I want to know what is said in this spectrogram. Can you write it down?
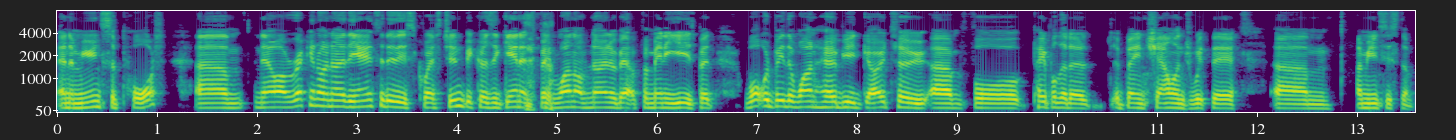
and immune support. Um, now, I reckon I know the answer to this question because, again, it's been one I've known about for many years. But what would be the one herb you'd go to um, for people that are, have been challenged with their um, immune system?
